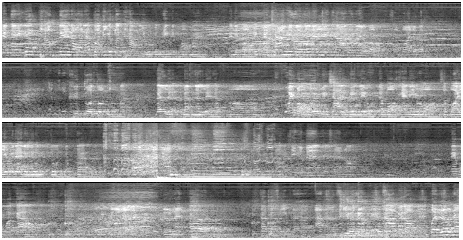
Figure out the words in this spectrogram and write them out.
ยังไงก็ทำแน่นอนนะ ตอนนี้กำลังทำอยู่เป็นเพลงที่เพราะมาก อันนี้บอกไว้ก่อนช้าไปเลยนะช้าไปเลยบอกสปอยได้ปะคือตัวตนผมอะนั่นเลยแบบนั้นเลยครับอ๋อไม่บอกว่าเป็นเพลงช้าหรือเพลงเร็ว แต่บอกแค่นี้พอสปอยเยอะไม่ได้เดี๋ยวโดนโดนแบบแต่เลย จริงกับแม่จะแชร์เนาะ แม่บอกว่าเก้าโดนแล้วโดนแล้วเออตามพี่ฟิล์มนะฮะอะข้ามไปเหรอเหมือนเราได้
